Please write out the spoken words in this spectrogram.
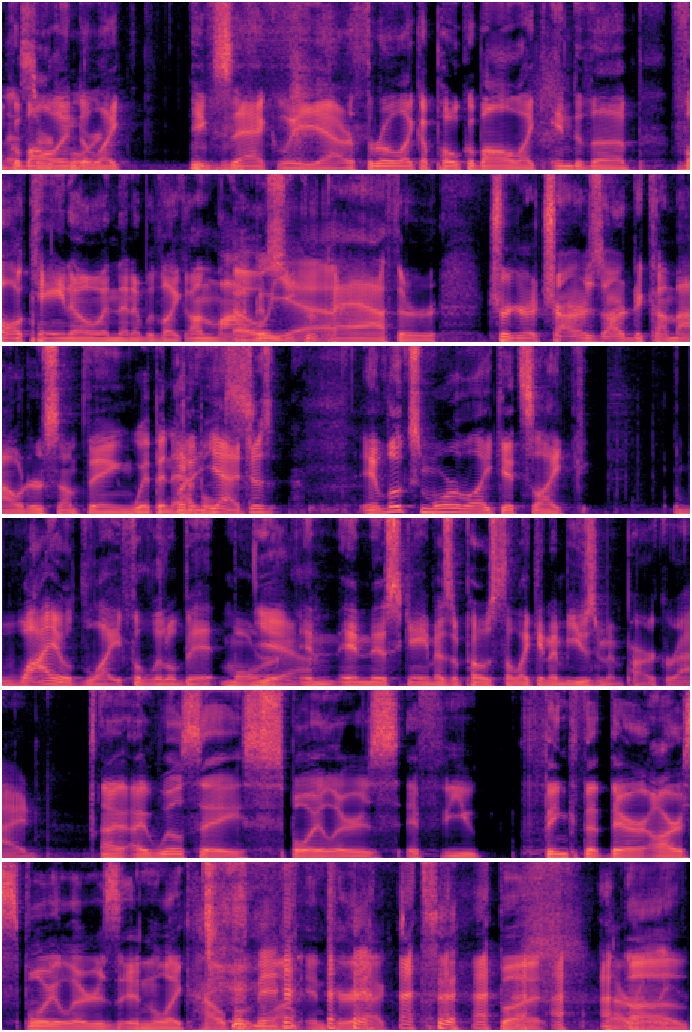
a Pokeball into like exactly yeah or throw like a pokeball like into the volcano and then it would like unlock Oh, a secret yeah. path or trigger a charizard to come out or something Whipping but yeah it just it looks more like it's like wildlife a little bit more Yeah. in in this game as opposed to like an amusement park ride I, I will say spoilers if you think that there are spoilers in like how Pokemon interact. But really. uh,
